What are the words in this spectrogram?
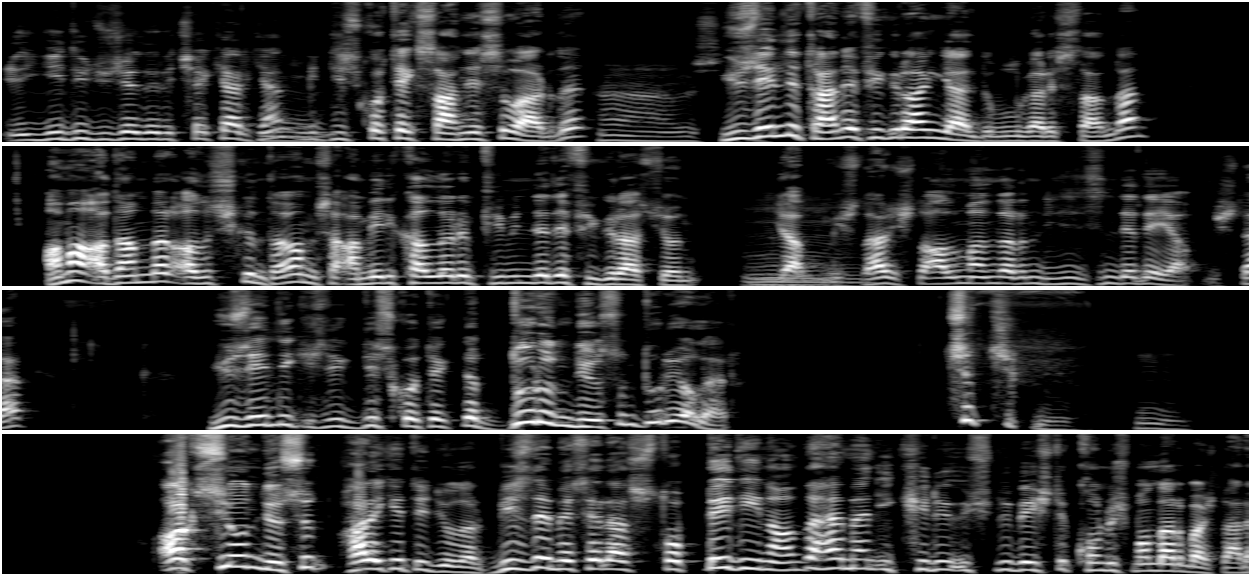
e, Yedi Cüceleri çekerken Hmm. bir diskotek sahnesi vardı. Ha, biz- 150 tane figüran geldi Bulgaristan'dan. Ama adamlar alışkın tamam mı? Mesela Amerikalıların filminde de figürasyon Hmm. yapmışlar. İşte Almanların dizisinde de yapmışlar. 150 kişilik diskotekte durun diyorsun duruyorlar. Çıt çıkmıyor. Hı. Aksiyon diyorsun hareket ediyorlar. Bizde mesela stop dediğin anda hemen ikili, üçlü, beşli konuşmalar başlar.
